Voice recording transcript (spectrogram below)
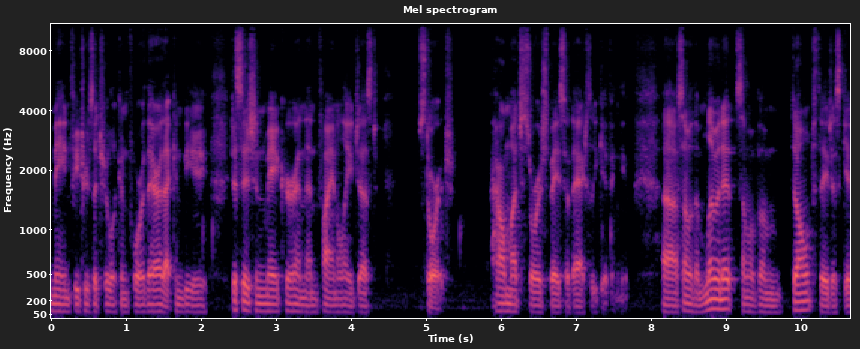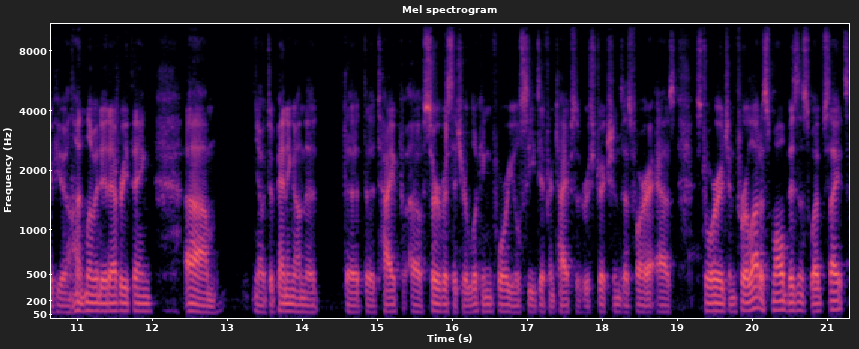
main features that you're looking for there. That can be decision maker. And then finally, just storage how much storage space are they actually giving you? Uh, some of them limit it, some of them don't. They just give you unlimited everything. Um, you know, depending on the, the the type of service that you're looking for, you'll see different types of restrictions as far as storage. And for a lot of small business websites,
